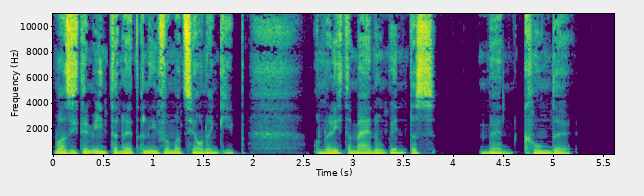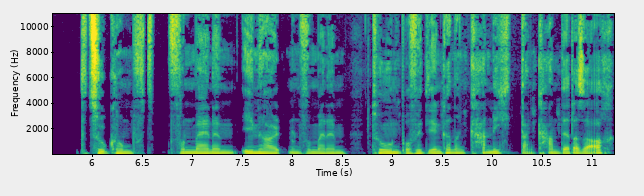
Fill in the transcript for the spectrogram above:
was ich dem Internet an Informationen gebe. Und wenn ich der Meinung bin, dass mein Kunde der Zukunft von meinen Inhalten und von meinem Tun profitieren kann, dann kann ich, dann kann der das auch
